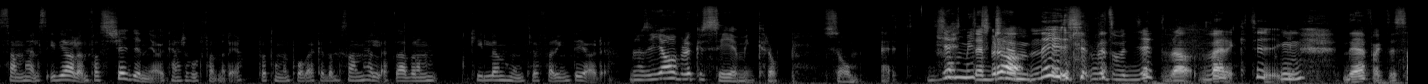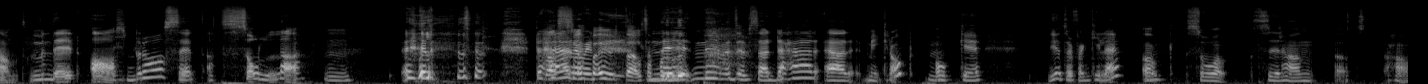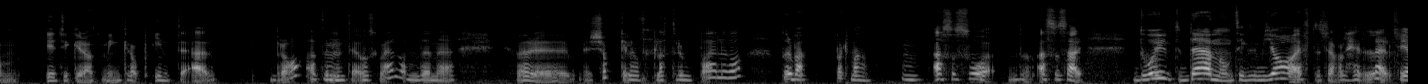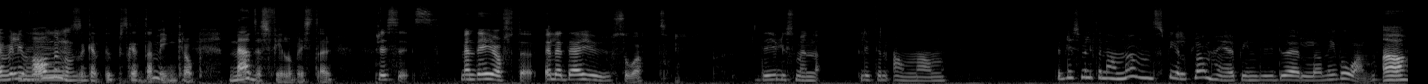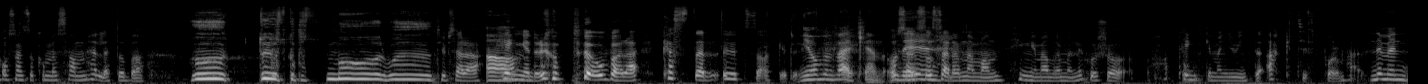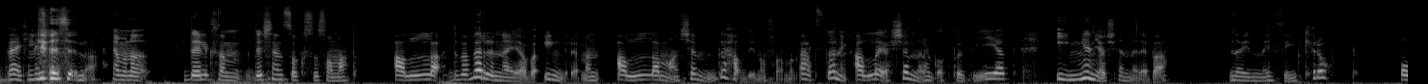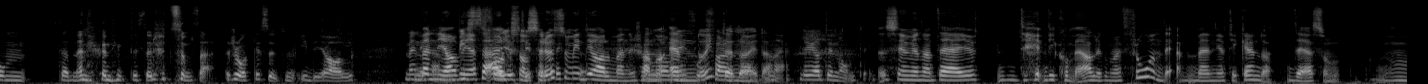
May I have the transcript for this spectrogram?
samhällsidealen. Fast tjejen gör kanske fortfarande det. För att hon är påverkad av samhället. Även om killen hon träffar inte gör det. Men alltså jag brukar se min kropp som ett jättebra, nej, men som ett jättebra verktyg. Mm. Det är faktiskt sant. Men det är ett asbra sätt att sålla. Mm. Det Bara här är min, släppa ut allt. nej, nej men typ så här, det här är min kropp Mm. och eh, jag träffar en kille och Mm. så säger han att han jag tycker att min kropp inte är bra, att den Mm. inte är önskvärd om den är för eh, tjock eller har för platt rumpa eller så. Då är det bara bort med han. Mm. Alltså så, alltså så här, då är ju inte det någonting som jag eftersträvar heller. För jag vill ju vara med Nej. någon som kan uppskatta min kropp med dess fel och brister. Precis. Men det är ju ofta, eller det är ju så att det är ju liksom en liten annan det blir som en liten annan spelplan här på individuella nivån. Ja. Och sen så kommer samhället och bara "Åh, Du ska vara smal! wow." Typ såhär Ja. hänger där uppe och bara kastar ut saker. Typ. Ja men verkligen. Och Och sen det, så såhär, när man hänger med andra människor så tänker man ju inte aktivt på de här nej men verkligen inte. grejerna. Jag menar, det, är liksom, det känns också som att alla, det var värre när jag var yngre, men alla man kände hade någon form av ätstörning. Alla jag känner har gått på en diet. Ingen jag känner är bara nöjd med sin kropp om den människan inte ser ut som så här, råkar se ut som ideal. Men jag vet Vissa är folk som typ ser ut som idealmänniskan och ändå inte nöjda. Nej, det är alltid någonting. Så jag menar det är ju, det, vi kommer aldrig komma ifrån det. Men jag tycker ändå att det som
